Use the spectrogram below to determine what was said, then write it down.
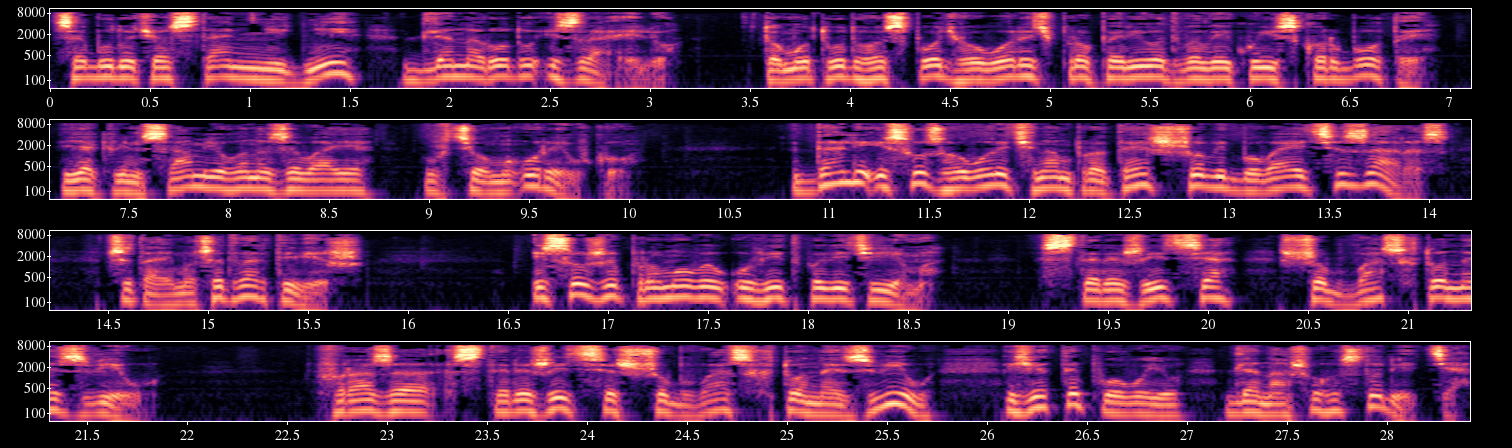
Це будуть останні дні для народу Ізраїлю. Тому тут Господь говорить про період великої скорботи, як він сам його називає в цьому уривку. Далі Ісус говорить нам про те, що відбувається зараз. Читаємо четвертий вірш. Ісус же промовив у відповідь їм Стережіться, щоб вас хто не звів. Фраза стережіться, щоб вас хто не звів є типовою для нашого століття.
